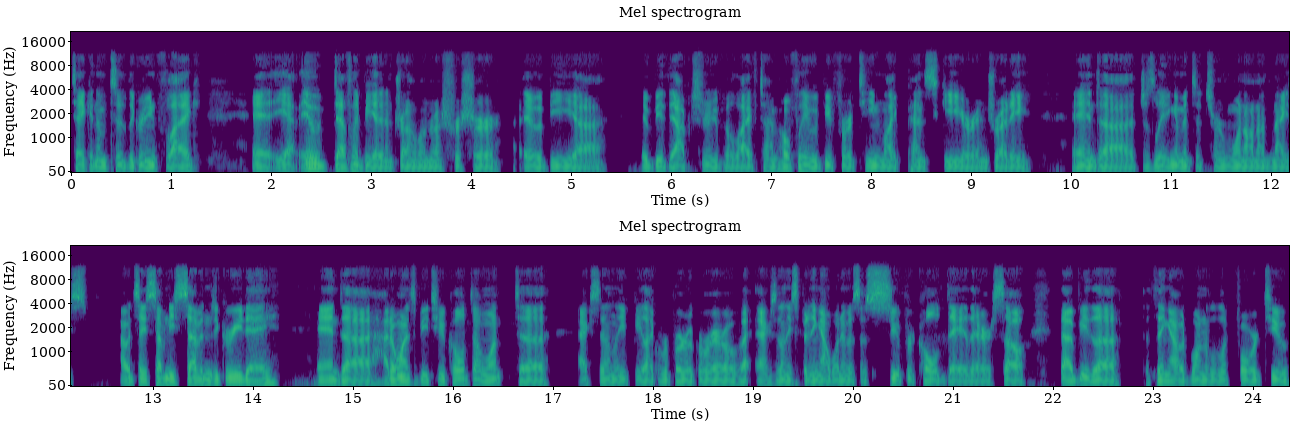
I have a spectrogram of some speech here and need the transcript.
taking them to the green flag it, yeah, it would definitely be an adrenaline rush for sure. It would be uh, it'd be the opportunity of a lifetime. Hopefully, it would be for a team like Penske or Andretti, and uh, just leading them into turn one on a nice, I would say, 77 degree day. And uh, I don't want it to be too cold. Don't want to accidentally be like Roberto Guerrero, accidentally spinning out when it was a super cold day there. So that would be the the thing I would want to look forward to,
